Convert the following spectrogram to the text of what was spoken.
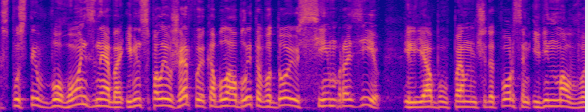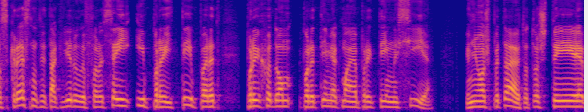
спустив вогонь з неба, і він спалив жертву, яка була облита водою сім разів. Ілля був певним чудотворцем, і він мав воскреснути, так вірили фарисеї, і прийти перед приходом перед тим, як має прийти Месія. І в нього ж питають: отож ти,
